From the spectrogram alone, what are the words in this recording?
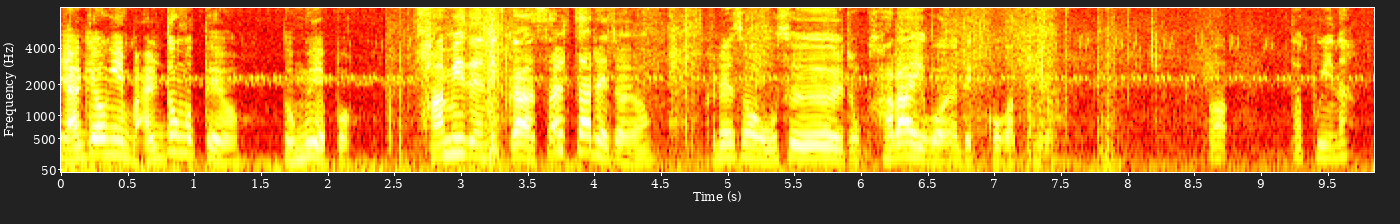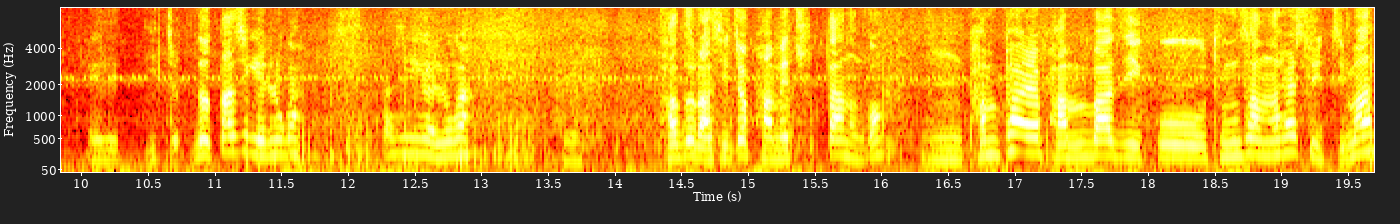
야경이 말도 못해요. 너무 예뻐. 밤이 되니까 쌀쌀해져요. 그래서 옷을 좀 갈아입어야 될 것 같아요. 어, 다 보이나? 에이, 이쪽, 너 따시기 일로 가. 따시기가 일로 가. 네. 다들 아시죠? 밤에 춥다는 거? 음, 반팔 반바지 입고 등산은 할 수 있지만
